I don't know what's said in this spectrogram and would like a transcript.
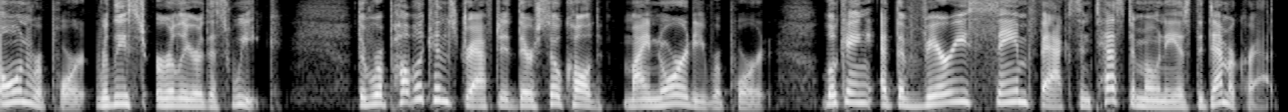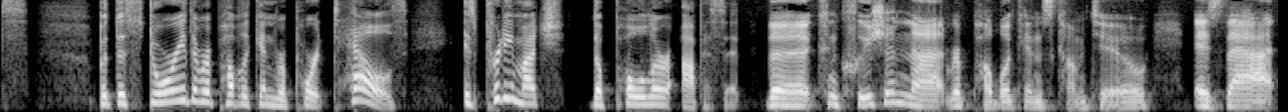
own report released earlier this week. The Republicans drafted their so called minority report, looking at the very same facts and testimony as the Democrats. But the story the Republican report tells is pretty much the polar opposite. The conclusion that Republicans come to is that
